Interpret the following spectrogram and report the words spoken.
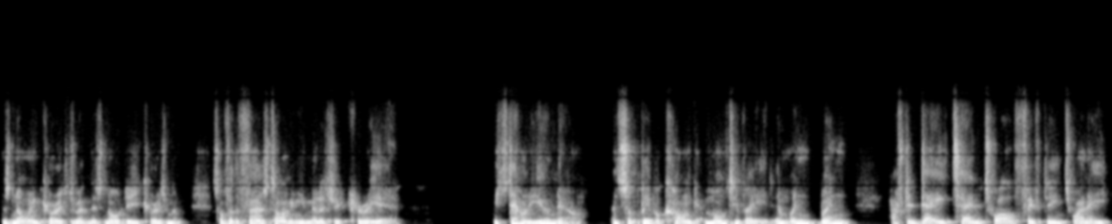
There's no encouragement, there's no discouragement. So for the first time in your military career, it's down to you now. And some people can't get motivated. And when, when after day 10, 12, 15, 20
